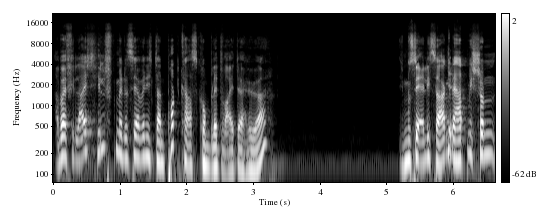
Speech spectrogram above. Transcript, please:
aber vielleicht hilft mir das ja, wenn ich deinen Podcast komplett weiterhöre. Ich muss dir ehrlich sagen, der hat mich schon,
